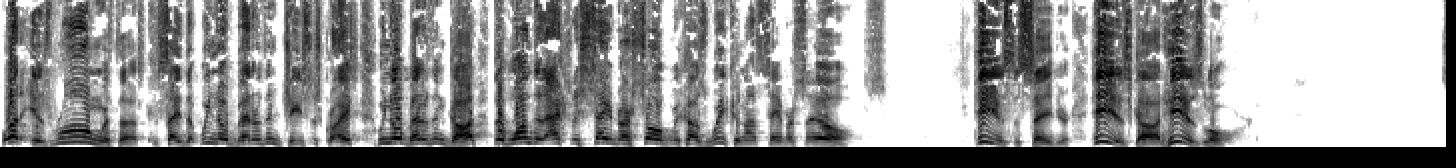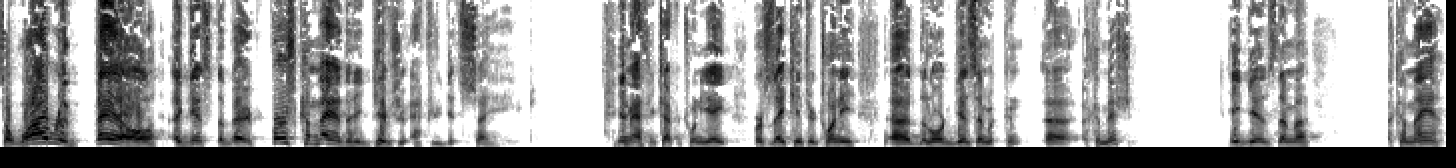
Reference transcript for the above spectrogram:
What is wrong with us to say that we know better than Jesus Christ? We know better than God, the one that actually saved our soul because we could not save ourselves. He is the Savior. He is God. He is Lord. So why rebel against the very first command that he gives you after you get saved? In Matthew chapter 28, verses 18 through 20, uh, the Lord gives them a, uh, a, commission. He gives them a, a command.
